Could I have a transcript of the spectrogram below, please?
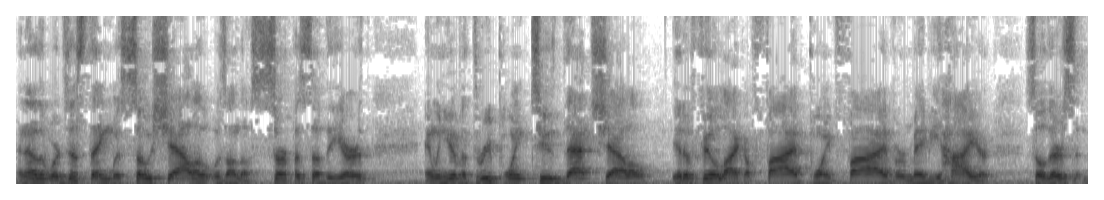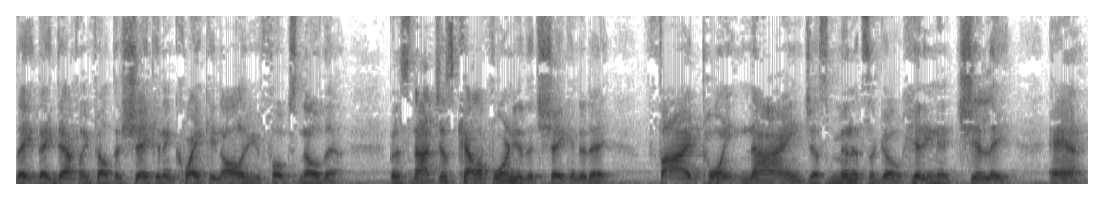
In other words, this thing was so shallow, it was on the surface of the earth. And when you have a 3.2 that shallow, it'll feel like a 5.5 or maybe higher. So there's they, they definitely felt the shaking and quaking. All of you folks know that. But it's not just California that's shaking today. 5.9 just minutes ago, hitting in Chile. And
